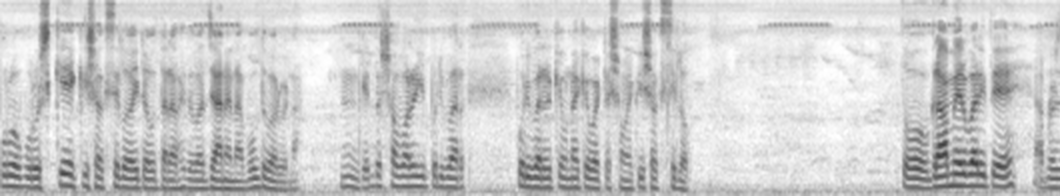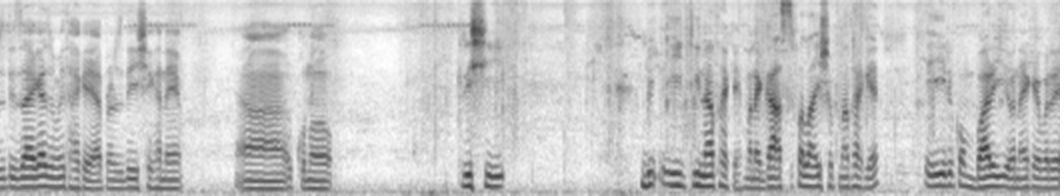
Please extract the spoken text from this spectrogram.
পূর্বপুরুষ কে কৃষক ছিল এটাও তারা হয়তো বা জানে না বলতে পারবে না। হুম, কিন্তু সবারই পরিবার পরিবারের কেউ না কেউ একটা সময় কৃষক ছিল। তো গ্রামের বাড়িতে আপনার যদি জায়গা জমি থাকে আপনার যদি সেখানে কোনো কৃষি ইটি না থাকে মানে গাছপালা এইসব না থাকে। এইরকম বাড়ি মানে একেবারে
